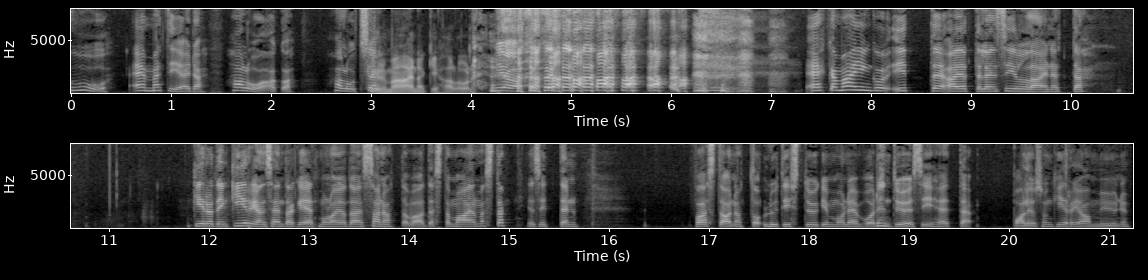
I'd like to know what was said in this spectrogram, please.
Uh, en mä tiedä. Haluaako? Haluatko Kyllä mä ainakin haluan. Joo. Ehkä mä niin itse ajattelen sillä että kirjoitin kirjan sen takia, että mulla on jotain sanottavaa tästä maailmasta. Ja sitten vastaanotto lytistyykin monen vuoden työ siihen, että paljon sun kirja on myynyt.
